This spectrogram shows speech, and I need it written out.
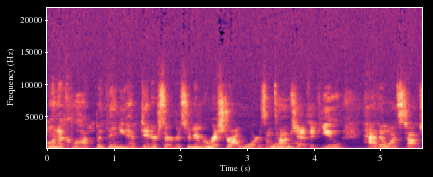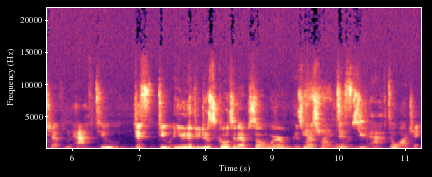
on a clock but then you have dinner service remember restaurant wars on Ooh. top chef if you haven't watched top chef you have to just do it even if you just go to the episode where it's restaurant wars you have to watch it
